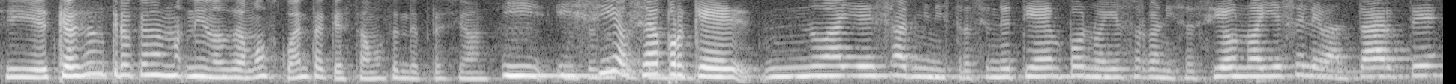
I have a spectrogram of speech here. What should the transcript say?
Sí, es que a veces creo que no- ni nos damos cuenta que estamos en depresión. Y, y sí, o sea, porque no hay esa administración de tiempo, no hay esa organización, no hay ese levantarte.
